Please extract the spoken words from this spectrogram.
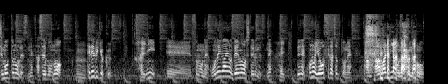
地元のですね佐世保のうん。テレビ局はい。に、えーそのねお願いの電話をしてるんですね。はい。でねこの様子がちょっとねああまりにもなあの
